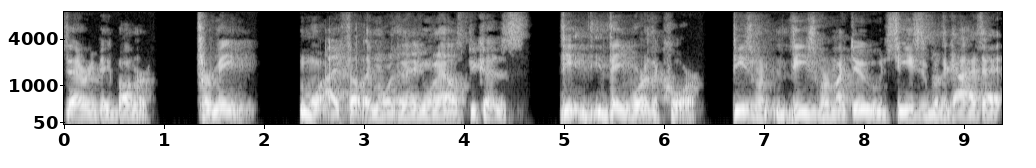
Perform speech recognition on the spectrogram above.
very big bummer for me. More, I felt like more than anyone else because the, they were the core. These were these were my dudes. These were the guys that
